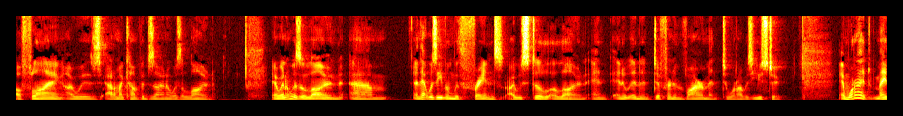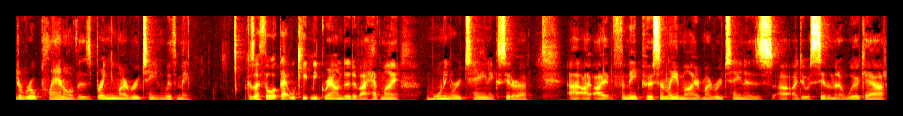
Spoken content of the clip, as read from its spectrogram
of flying. I was out of my comfort zone. I was alone. And when I was alone, um, and that was even with friends, I was still alone and, and in a different environment to what I was used to. And what I had made a real plan of is bringing my routine with me because I thought that will keep me grounded if I have my morning routine, etc. Uh, I, I, for me personally, my, my routine is uh, I do a seven minute workout,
